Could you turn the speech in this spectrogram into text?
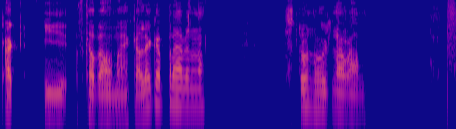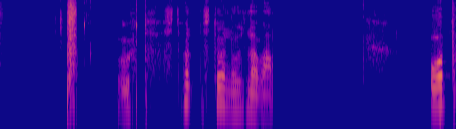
как и сказала моя коллега правильно, что нужно вам. Вот, что, что нужно вам. от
